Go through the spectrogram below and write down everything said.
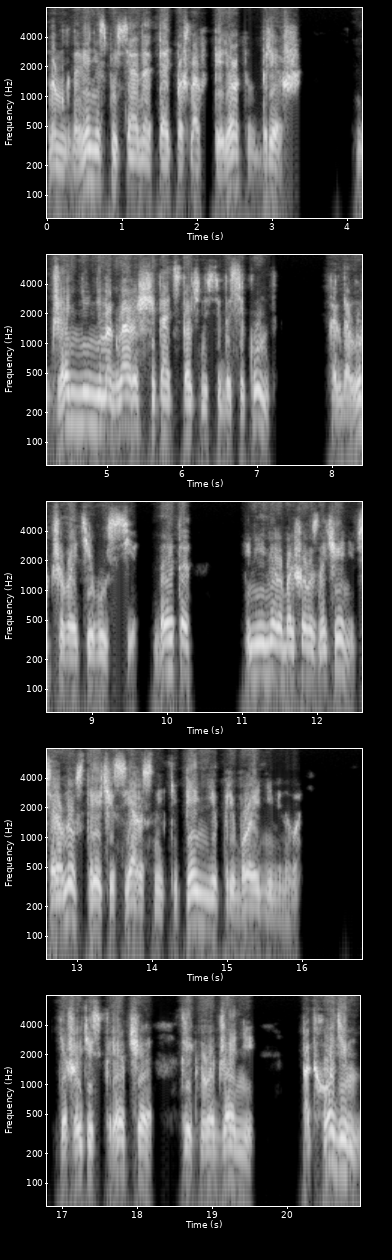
но мгновение спустя она опять пошла вперед в брешь. Дженни не могла рассчитать с точностью до секунд, когда лучше войти в устье. Да это и не имело большого значения, все равно встречи с яростной кипенью прибоя не миновать. «Держитесь крепче!» — крикнула Дженни. «Подходим!»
